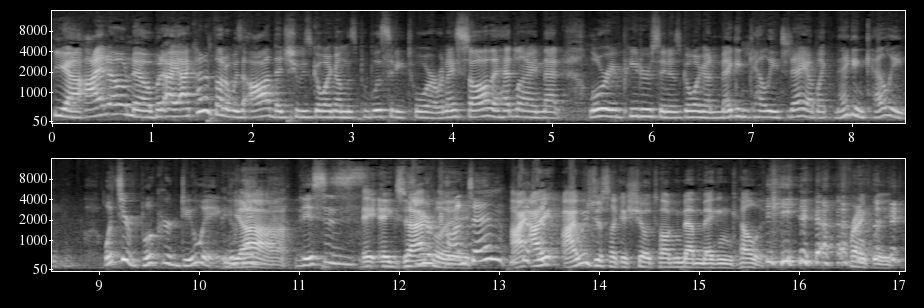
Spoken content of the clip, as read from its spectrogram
Yeah, I don't know, but I, I kind of thought it was odd that she was going on this publicity tour. When I saw the headline that Lauri Peterson is going on Megyn Kelly today, I'm like, Megyn Kelly, what's your booker doing? Yeah. Like, this is E- Exactly. your content. I, I, I was just like a show talking about Megyn Kelly, frankly.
